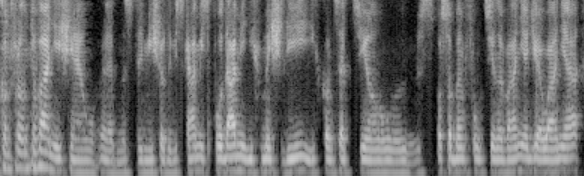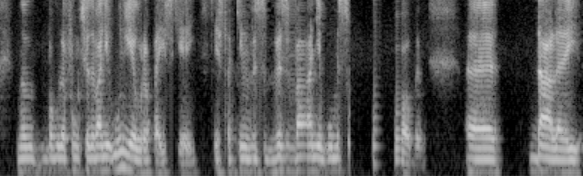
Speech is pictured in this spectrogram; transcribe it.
konfrontowanie się z tymi środowiskami, z płodami ich myśli, ich koncepcją, sposobem funkcjonowania, działania, no w ogóle funkcjonowanie Unii Europejskiej jest takim wyzwaniem umysłowym. Dalej,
